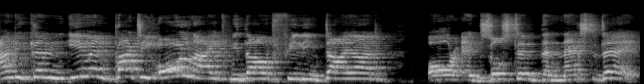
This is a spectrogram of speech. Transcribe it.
And you can even party all night without feeling tired or exhausted the next day.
